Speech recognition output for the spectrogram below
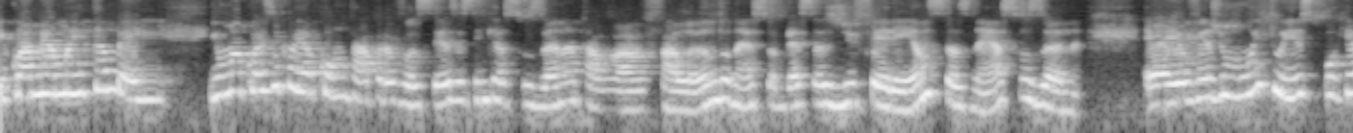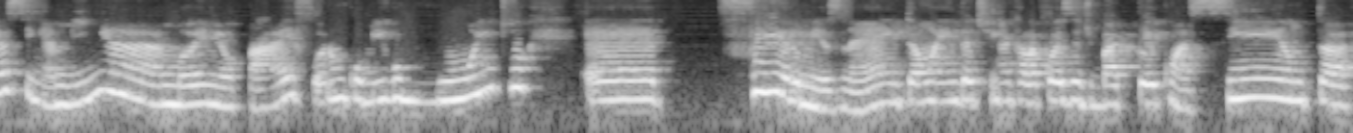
e com a minha mãe também. E uma coisa que eu ia contar para vocês, assim, que a Suzana estava falando, né, sobre essas diferenças, né, Suzana? É, eu vejo muito isso porque, assim, a minha mãe e meu pai foram comigo muito. É, firmes, né? Então ainda tinha aquela coisa de bater com a cinta,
